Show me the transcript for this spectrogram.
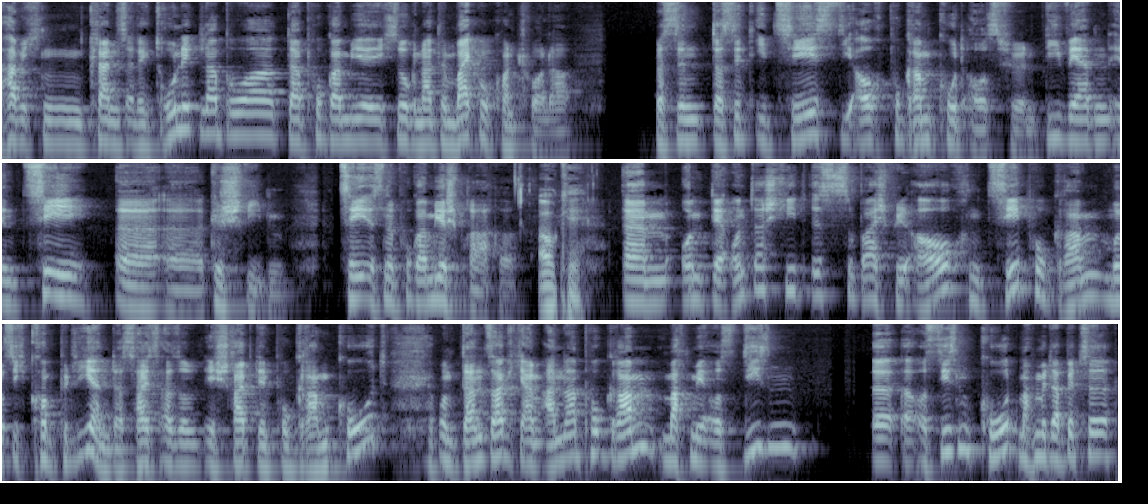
äh, habe ich ein kleines Elektroniklabor, da programmiere ich sogenannte Microcontroller. Das sind, das sind ICs, die auch Programmcode ausführen. Die werden in C äh, äh, geschrieben. C ist eine Programmiersprache. Okay. Ähm, und der Unterschied ist zum Beispiel auch, ein C-Programm muss ich kompilieren. Das heißt also, ich schreibe den Programmcode und dann sage ich einem anderen Programm, mach mir aus diesem, äh, aus diesem Code, mach mir da bitte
